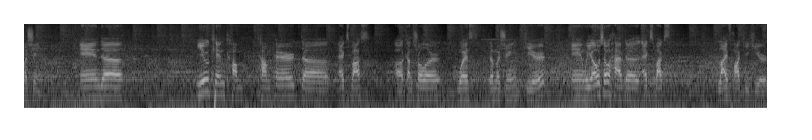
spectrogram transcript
machine. And uh, you can com compare the Xbox uh, controller with the machine here. And we also have the Xbox Live hotkey here.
